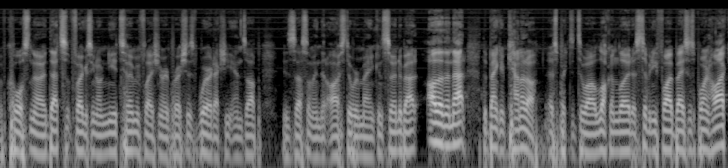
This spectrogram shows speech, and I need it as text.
of course, no. That's focusing on near-term inflationary pressures. Where it actually ends up is uh, something that I still remain concerned about. Other than that, the Bank of Canada expected to uh, lock and load a 75 basis point hike.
